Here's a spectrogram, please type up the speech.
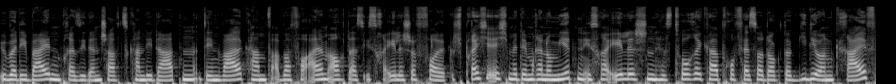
Über die beiden Präsidentschaftskandidaten, den Wahlkampf, aber vor allem auch das israelische Volk spreche ich mit dem renommierten israelischen Historiker Professor Dr. Gideon Greif.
